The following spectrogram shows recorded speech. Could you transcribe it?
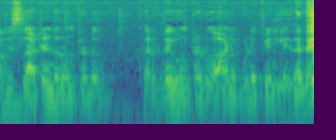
ఆఫీస్లో అటెండర్ ఉంటాడు కర్రే ఉంటాడు ఆడికి కూడా పెళ్ళి అంటే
